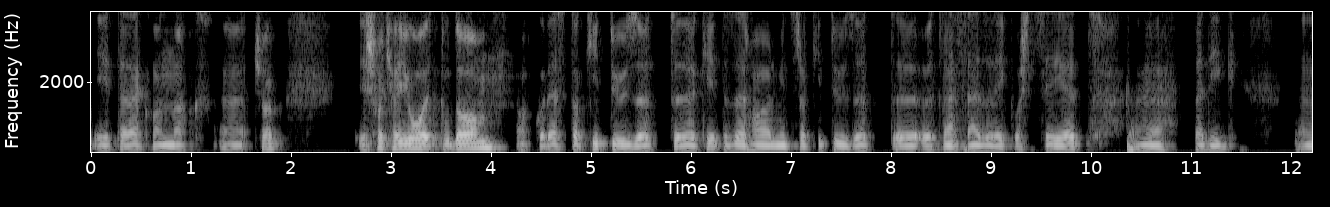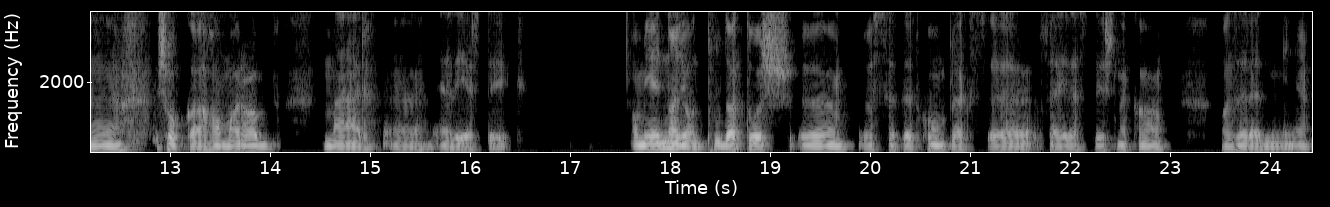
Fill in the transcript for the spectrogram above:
ételek vannak csak, és hogyha jól tudom, akkor ezt a kitűzött, 2030-ra kitűzött 50%-os célt pedig sokkal hamarabb már elérték. Ami egy nagyon tudatos, összetett, komplex fejlesztésnek a, az eredménye.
